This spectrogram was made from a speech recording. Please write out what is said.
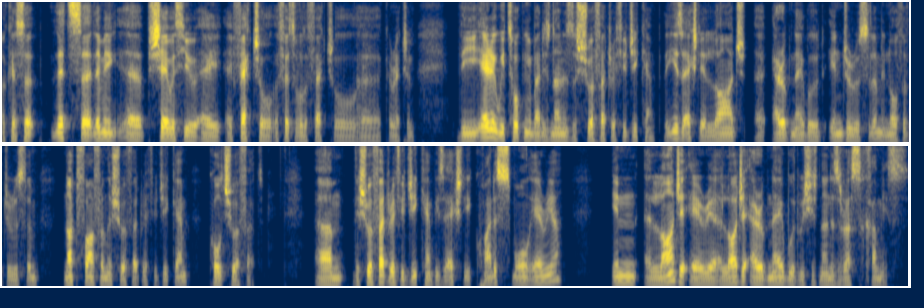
Okay, so let's uh, let me uh, share with you a, a factual, first of all, a factual uh, correction. The area we're talking about is known as the Shuafat refugee camp. There is actually a large uh, Arab neighborhood in Jerusalem, in north of Jerusalem, not far from the Shuafat refugee camp, called Shuafat. Um, the Shuafat refugee camp is actually quite a small area in a larger area, a larger Arab neighborhood, which is known as Ras Khamis.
